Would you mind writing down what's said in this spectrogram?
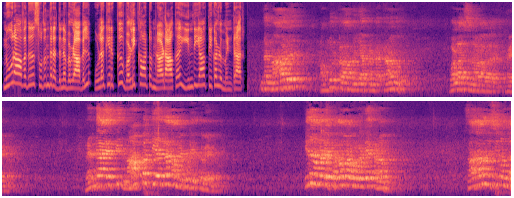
நூறாவது சுதந்திர தின விழாவில் உலகிற்கு வழிகாட்டும் நாடாக இந்தியா திகழும் என்றார். இந்த நாடு அப்துல் கலாம் ஐயா கண்ட கனவு வல்லரசு நாடாக வேண்டும். ரெண்டாயிரத்தி நாற்பத்தி ஏழுல நாம் எப்படி இருக்க வேண்டும்? இது நம்முடைய பிரதமர் அவர்களுடைய கனவு. சாதாரண விஷயம் அல்ல.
